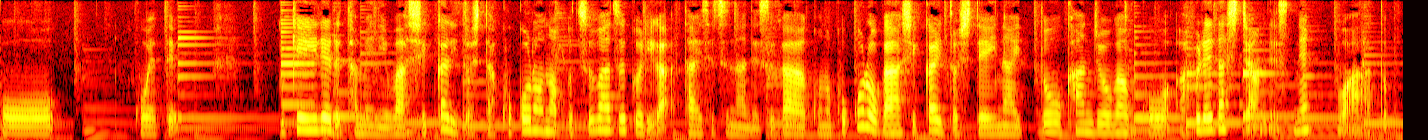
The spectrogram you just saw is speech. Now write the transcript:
こうこうやって受け入れるためにはしっかりとした心の器作りが大切なんですがこの心がしっかりとしていないと感情がこう溢れ出しちゃうんですねわーっと。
